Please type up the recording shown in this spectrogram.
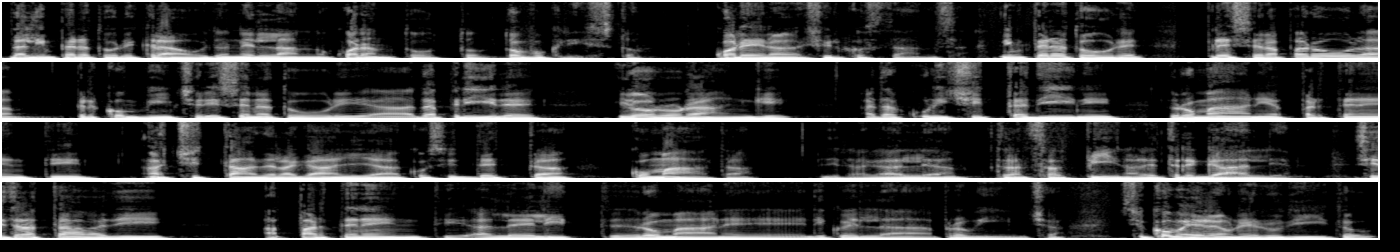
dall'imperatore Claudio nell'anno 48 d.C. Qual era la circostanza? L'imperatore prese la parola per convincere i senatori ad aprire i loro ranghi ad alcuni cittadini romani appartenenti a città della Gallia cosiddetta Comata, la Gallia transalpina, le tre Gallie. Si trattava di appartenenti alle elite romane di quella provincia. Siccome era un erudito,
